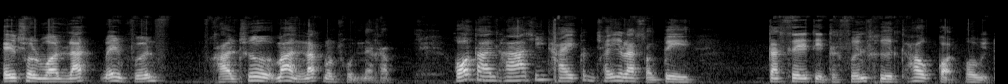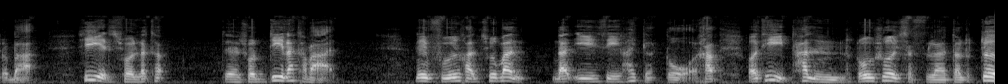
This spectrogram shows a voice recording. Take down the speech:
เอชวนวันรัฐเล่นฟื้นการเชื่อมั่นนักลงทุนนะครับ เพราะการท้าที่ไทยต้องใช้เวลาสองปี แต่เศรษฐกิจจะฟื้นคืนเท่าก่อนโควิดระบาด ที่เอกชนรัฐเอกชนที่รัฐบาลได้ฟื้นความเชื่อมั่นนัด EC ให้เติบโตครับเพราะที่ท่านรู้ช่วยศาสตราจารย์ดร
